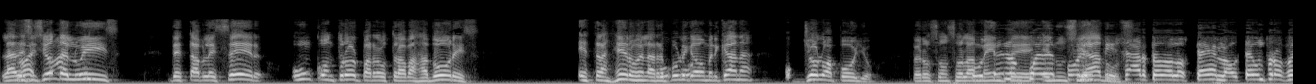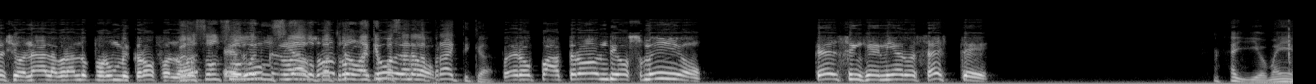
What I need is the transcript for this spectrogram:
la no decisión de. Luis de establecer un control para los trabajadores extranjeros en la República Dominicana, yo lo apoyo, pero son solamente Usted no puede enunciados. politizar todos los temas. Usted es un profesional hablando por un micrófono. Pero son solo Edúquenos enunciados, nosotros, patrón, hay que pasar a la práctica. Pero patrón, Dios mío, ¿qué ese ingeniero es este? Ay, Dios mío.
